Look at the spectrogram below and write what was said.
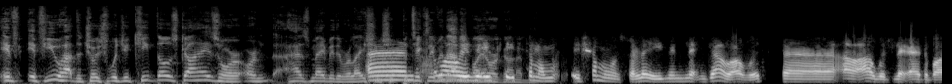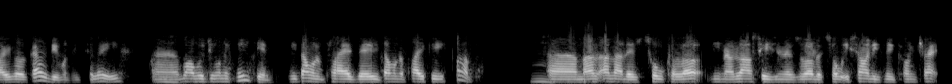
if if you had the choice, would you keep those guys, or, or has maybe the relationship, um, particularly well, with Adebayor, if, if, someone if someone wants to leave, then let him go. I would. Uh, I, I would let Adebayor go if he wanted to leave. Uh, hmm. why would you want to keep him? You don't want to play there. You don't want to play for your club. Mm. Um, I, I, know there's talk a lot. You know, last season there was a lot of talk. He signed his new contract.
